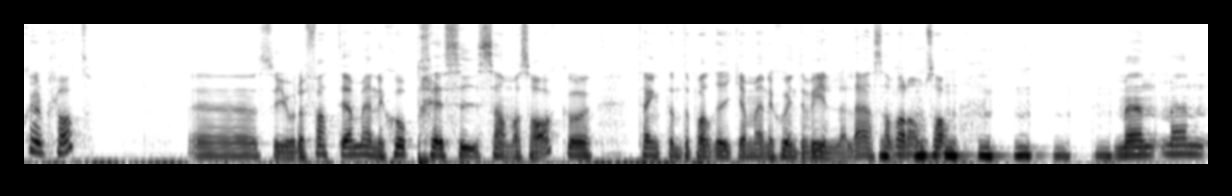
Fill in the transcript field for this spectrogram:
självklart. Eh, Så gjorde fattiga människor precis samma sak och tänkte inte på att rika människor inte ville läsa vad de sa. Men, men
